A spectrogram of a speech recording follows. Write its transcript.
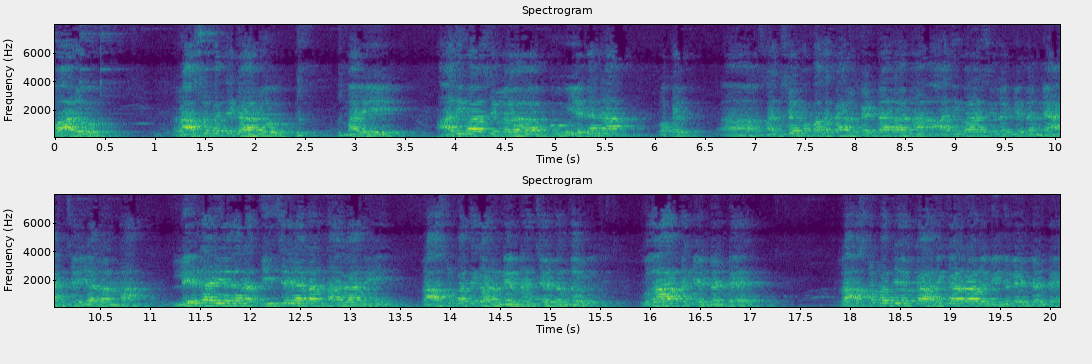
వారు రాష్ట్రపతి గారు మరి ఆదివాసీలకు ఏదైనా ఒక సంక్షేమ పథకాలు పెట్టాలన్నా ఆదివాసీలకు ఏదైనా న్యాయం చేయాలన్నా లేదా ఏదైనా తీసేయాలన్నా కానీ రాష్ట్రపతి గారు నిర్ణయం చేయడం జరుగుతుంది. ఉదాహరణకి ఏంటంటే రాష్ట్రపతి యొక్క అధికారాలు విధులు ఏంటంటే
